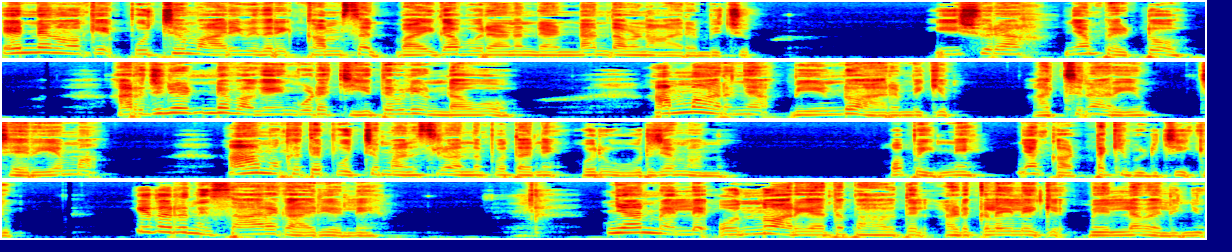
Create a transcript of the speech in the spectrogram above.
എന്നെ നോക്കി പുച്ഛം വാരി വിതറി കംസൻ വൈകാപുരാണം രണ്ടാം തവണ ആരംഭിച്ചു. ഈശ്വര ഞാൻ പെട്ടുവോ? അർജുനേട്ടന്റെ വകയും കൂടെ ചീത്തവിളി ഉണ്ടാവുമോ അമ്മ അറിഞ്ഞ വീണ്ടും ആരംഭിക്കും. അച്ഛനറിയും ചെറിയമ്മ ആ മുഖത്തെ പുച്ഛം മനസ്സിൽ വന്നപ്പോൾ തന്നെ ഒരു ഊർജം വന്നു. ഓ പിന്നെ ഞാൻ കട്ടയ്ക്ക് പിടിച്ചിരിക്കും. ഇതൊരു നിസ്സാര കാര്യമല്ലേ? ഞാൻ മെല്ലെ ഒന്നും അറിയാത്ത ഭാവത്തിൽ അടുക്കളയിലേക്ക് മെല്ലെ വലിഞ്ഞു.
